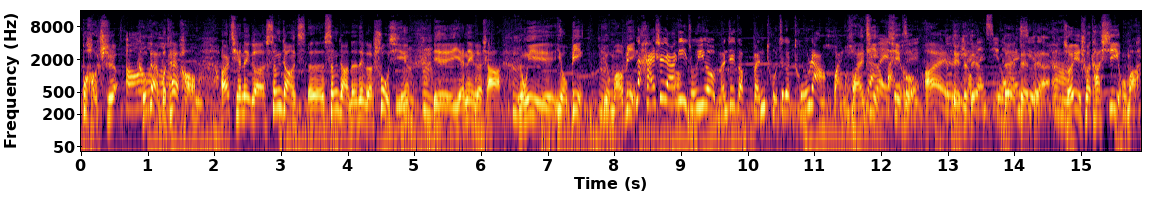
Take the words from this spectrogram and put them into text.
不好吃，口感不太好，而且那个生长呃生长的那个树形也也那个啥，容易有病有毛病。那还是要立足于我们这个本土这个土壤环环境气候，哎，对对对，对对对，所以说它稀有嘛，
